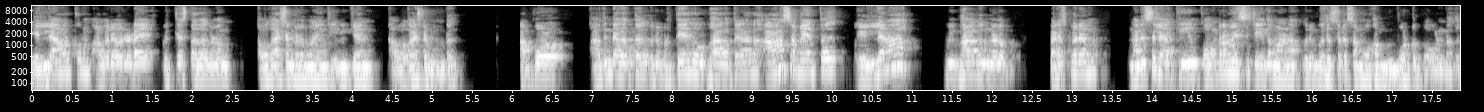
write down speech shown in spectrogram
എല്ലാവർക്കും അവരവരുടെ വ്യത്യസ്തതകളും അവകാശങ്ങളുമായി ജീവിക്കാൻ അവകാശമുണ്ട്. അപ്പോൾ അതിന്റെ അകത്ത് ഒരു പ്രത്യേക വിഭാഗത്തെ ആ സമയത്ത് എല്ലാ വിഭാഗങ്ങളും പരസ്പരം മനസ്സിലാക്കിയും കോംപ്രമൈസ് ചെയ്തുമാണ് ഒരു ബഹുസ്വര സമൂഹം മുമ്പോട്ട് പോകേണ്ടത്.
